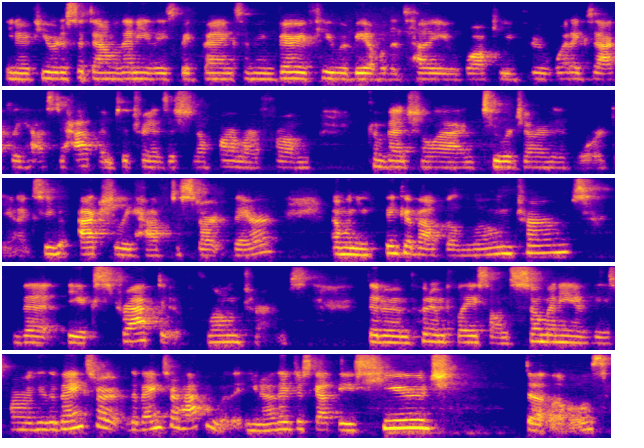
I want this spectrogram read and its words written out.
You know, if you were to sit down with any of these big banks, I mean, very few would be able to tell you, walk you through what exactly has to happen to transition a farmer from conventional ag to regenerative or organic. So you actually have to start there. And when you think about the loan terms, that the extractive loan terms, that have been put in place on so many of these farmers. The banks are the banks are happy with it. You know, they've just got these huge debt levels.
